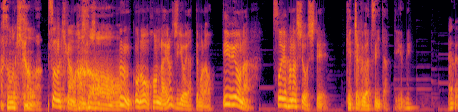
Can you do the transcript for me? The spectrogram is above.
あ、その期間は？その期間は半年。はあうん、この本来の事業をやってもらおうっていうような、そういう話をして、決着がついたっていうね。なんか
